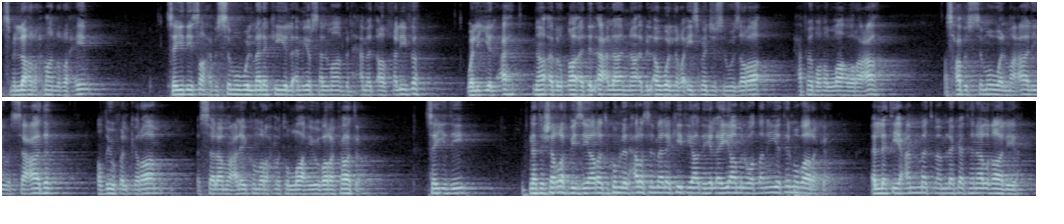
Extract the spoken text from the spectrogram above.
بسم الله الرحمن الرحيم. سيدي صاحب السمو الملكي الأمير سلمان بن حمد آل خليفة ولي العهد نائب القائد الأعلى النائب الأول لرئيس مجلس الوزراء حفظه الله ورعاه أصحاب السمو والمعالي والسعادة الضيوف الكرام السلام عليكم ورحمة الله وبركاته. سيدي نتشرف بزيارتكم للحرس الملكي في هذه الأيام الوطنية المباركة التي عمت مملكتنا الغالية.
